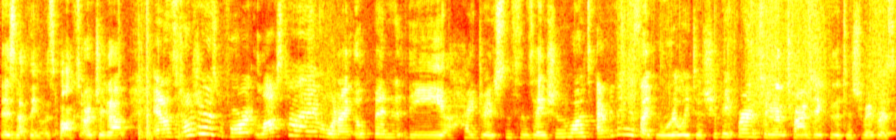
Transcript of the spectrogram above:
There's nothing in this box. Or check it out. And as I told you guys before, last time when I opened the Hydration Sensation ones, everything is like really tissue paper. And so you're going to try and dig through the tissue papers.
